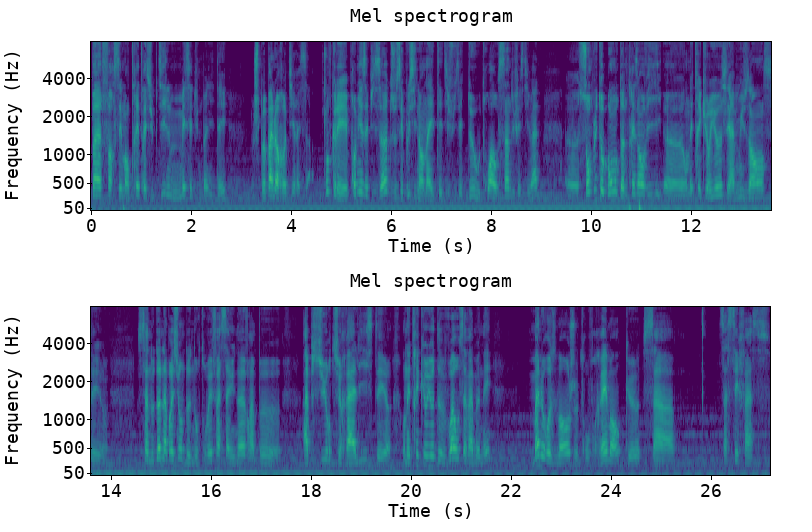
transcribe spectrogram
pas forcément très très subtil, mais c'est une bonne idée je peux pas leur retirer ça. Je trouve que les premiers épisodes, je sais plus s'il en a été diffusé deux ou trois au sein du festival, euh, sont plutôt bons, donnent très envie, euh, on est très curieux, c'est amusant, c'est, euh, ça nous donne l'impression de nous retrouver face à une œuvre un peu absurde, surréaliste, et on est très curieux de voir où ça va mener. Malheureusement, je trouve vraiment que ça, ça s'efface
